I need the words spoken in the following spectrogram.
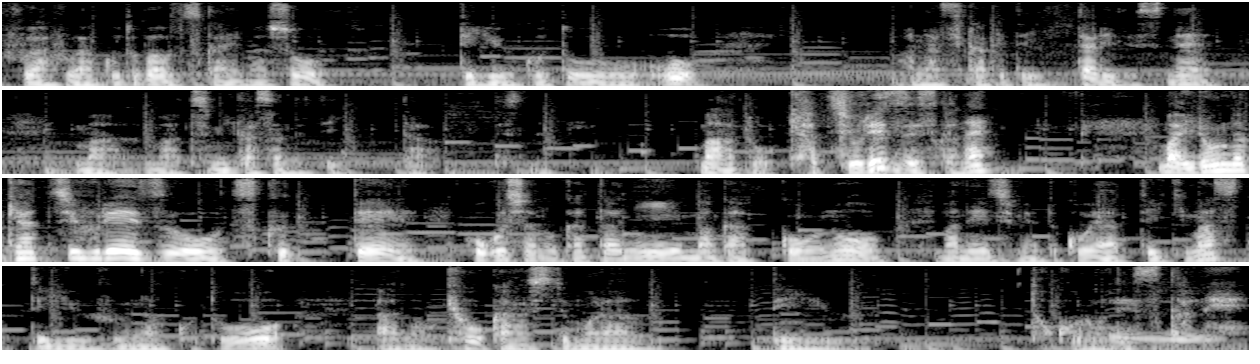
ふわふわ言葉を使いましょうっていうことを話しかけていったりですね、まあまあ積み重ねていったですね。まああとキャッチフレーズですかね。まあいろんなキャッチフレーズを作って、保護者の方に、まあ、学校のマネージメントこうやっていきますっていうふうなことをあの共感してもらうっていうところですかね。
